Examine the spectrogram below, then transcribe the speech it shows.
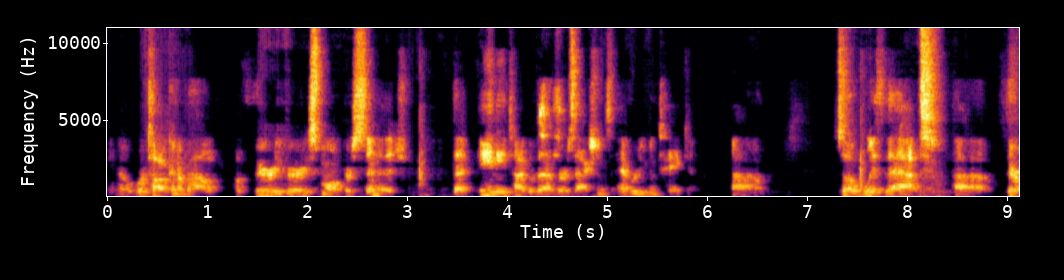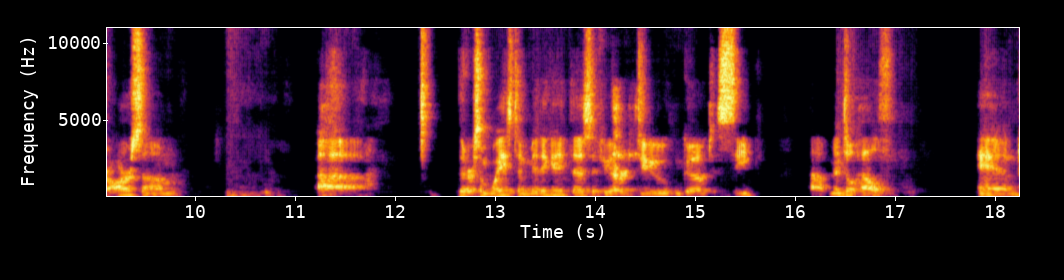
you know, we're talking about a very, very small percentage that any type of adverse action is ever even taken. Um, so with that, uh, there are some uh, there are some ways to mitigate this if you ever do go to seek uh, mental health. And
